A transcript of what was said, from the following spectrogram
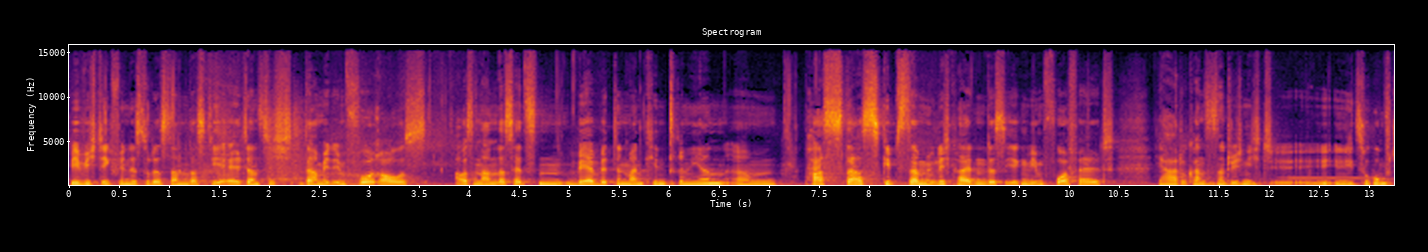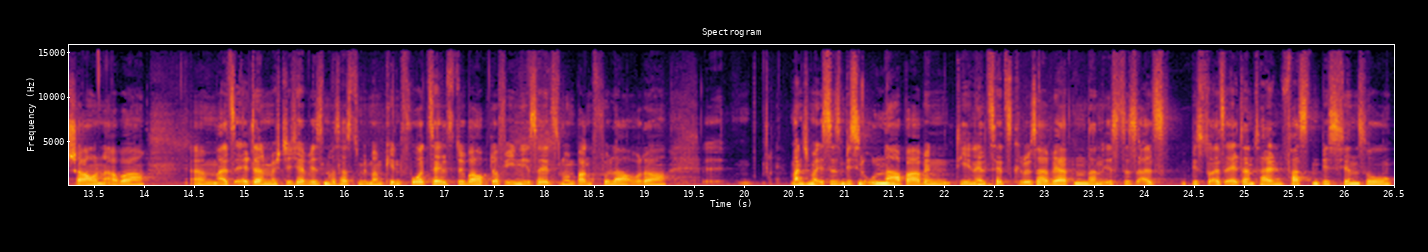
Wie wichtig findest du das dann, dass die Eltern sich damit im Voraus auseinandersetzen, wer wird denn mein Kind trainieren? Ähm, passt das? Gibt es da Möglichkeiten, das irgendwie im Vorfeld? Ja, du kannst es natürlich nicht in die Zukunft schauen, aber ähm, als Eltern möchte ich ja wissen, was hast du mit meinem Kind vor? Zählst du überhaupt auf ihn? Ist er jetzt nur ein Bankfüller oder äh, manchmal ist es ein bisschen unnahbar, wenn die mhm. NLZs größer werden, dann ist es als, bist du als Elternteil fast ein bisschen so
